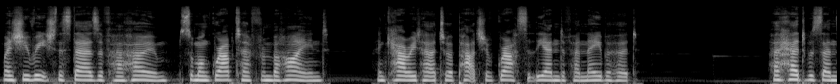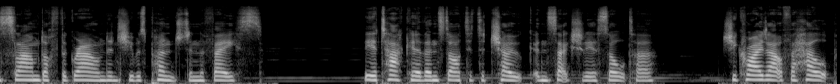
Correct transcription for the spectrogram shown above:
When she reached the stairs of her home, someone grabbed her from behind and carried her to a patch of grass at the end of her neighbourhood. Her head was then slammed off the ground and she was punched in the face. The attacker then started to choke and sexually assault her. She cried out for help,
